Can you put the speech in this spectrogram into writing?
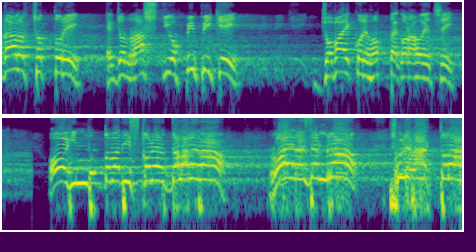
আদালত চত্বরে একজন রাষ্ট্রীয় পিপিকে জবাই করে হত্যা করা হয়েছে। ও হিন্দুত্ববাদী ইস্কনের দালালেরা রয়্যাল এজেন্টরা, শুনে রাখ তোরা,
